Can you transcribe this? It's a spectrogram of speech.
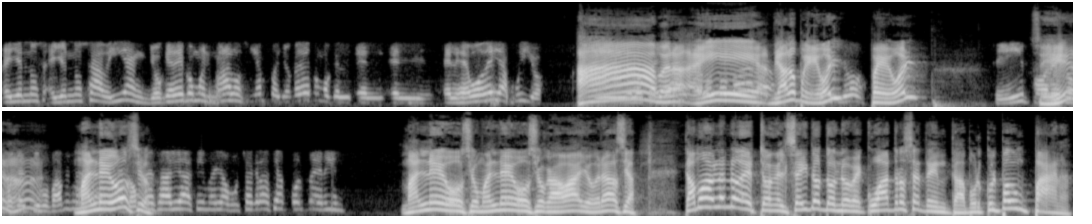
ellos no, ellos no sabían. Yo quedé como el malo siempre. Yo quedé como que el, el, el, el jevo de ella fui yo. Ah, pero ahí, ¿cómo ya lo peor, peor. Sí, por Sí, eso, porque no. el tipo, papi, me- Mal no negocio. me salió así, me dijo, muchas gracias por venir. Mal negocio, mal negocio, caballo, gracias. Estamos hablando de esto en el 6229470 por culpa de un pana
